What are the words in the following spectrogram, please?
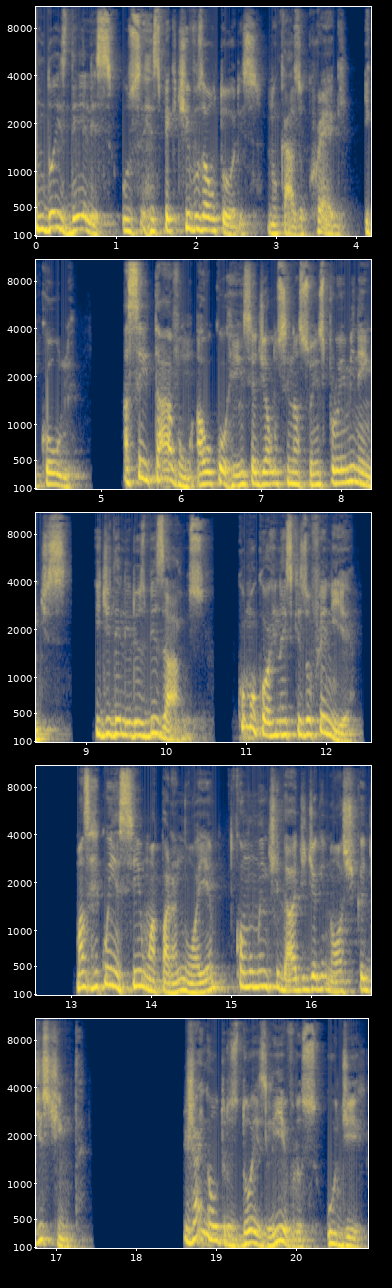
Em dois deles, os respectivos autores, no caso Craig e Cole, aceitavam a ocorrência de alucinações proeminentes e de delírios bizarros, como ocorre na esquizofrenia, mas reconheciam a paranoia como uma entidade diagnóstica distinta. Já em outros dois livros, o de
